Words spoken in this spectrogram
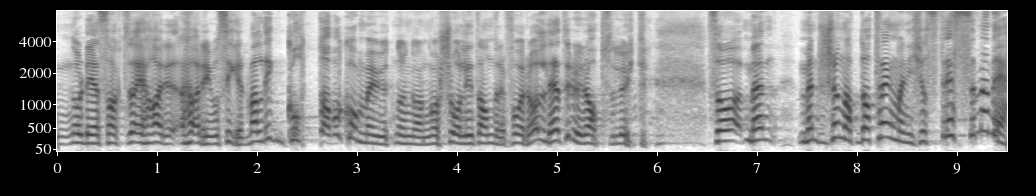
når det er sagt, så jeg har, har jeg jo sikkert veldig godt av å komme ut noen gang og se litt andre forhold. Det tror jeg absolutt. Så, men, men skjønner at da trenger man ikke å stresse med det.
